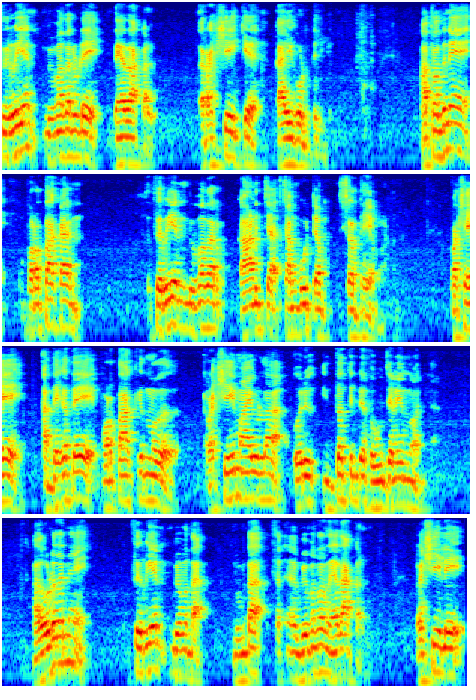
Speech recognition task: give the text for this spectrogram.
സിറിയൻ വിമതരുടെ നേതാക്കൾ റഷ്യയ്ക്ക് കൈകൊടുത്തിരിക്കുന്നു. അസദിനെ പുറത്താക്കാൻ സിറിയൻ വിമതർ കാണിച്ച ചങ്കൂറ്റം ശ്രദ്ധേയമാണ്. പക്ഷേ അദ്ദേഹത്തെ പുറത്താക്കുന്നത് റഷ്യയുമായുള്ള ഒരു യുദ്ധത്തിന്റെ സൂചനയൊന്നുമല്ല. അതുകൊണ്ട് തന്നെ സിറിയൻ വിമത വിമത വിമത നേതാക്കൾ റഷ്യയിലെ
